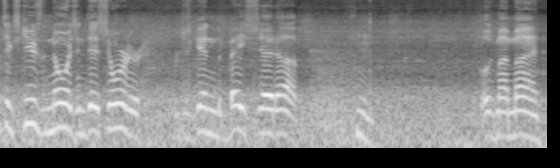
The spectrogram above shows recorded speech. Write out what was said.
Have to excuse the noise and disorder. We're just getting the base set up. Hmm. Blows my mind.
